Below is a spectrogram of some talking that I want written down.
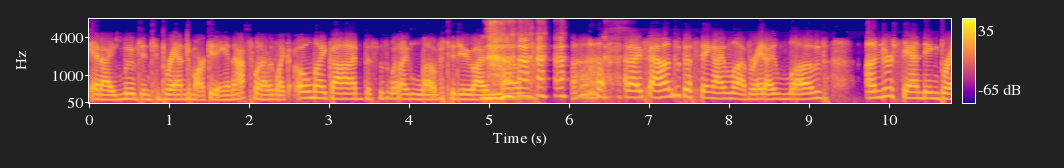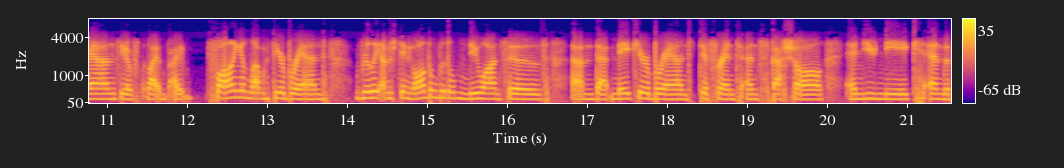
and I moved into brand marketing and that's when I was like oh my god this is what I love to do. I love and I found the thing I love right? I love understanding brands, you know, by, by falling in love with your brand, really understanding all the little nuances um, that make your brand different and special and unique, and the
